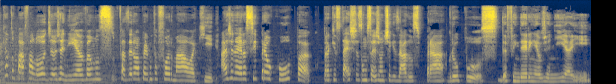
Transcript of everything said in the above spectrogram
Já que a Tupá falou de eugenia, vamos fazer uma pergunta formal aqui. A Genera se preocupa para que os testes não sejam utilizados para grupos defenderem eugenia e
